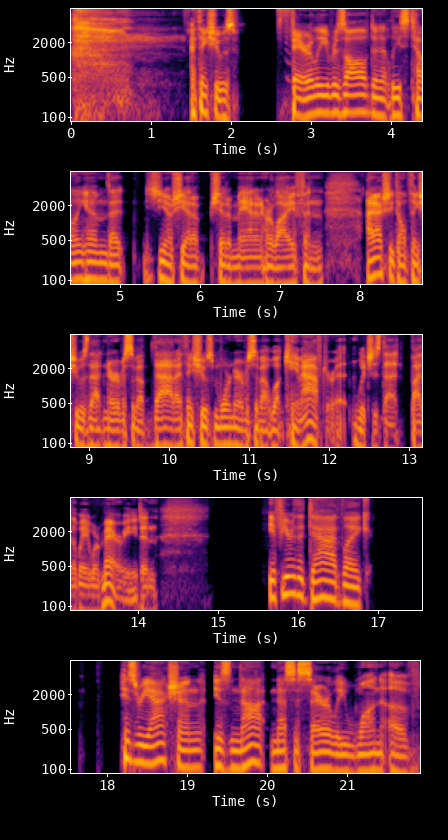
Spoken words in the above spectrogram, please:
I think she was fairly resolved in at least telling him that you know she had a she had a man in her life and I actually don't think she was that nervous about that. I think she was more nervous about what came after it, which is that by the way we're married and if you're the dad like his reaction is not necessarily one of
